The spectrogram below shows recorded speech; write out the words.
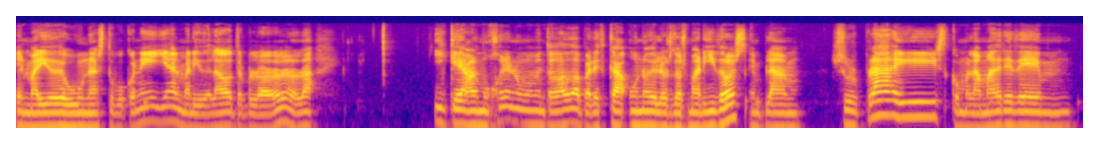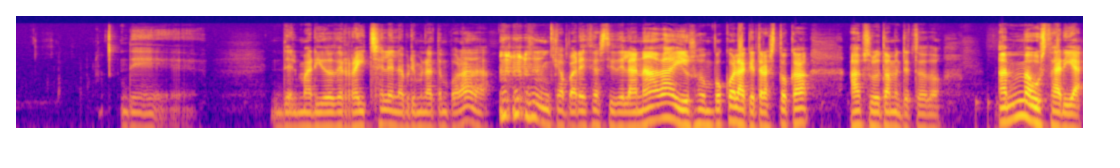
el marido de una estuvo con ella, el marido de la otra, bla, bla, bla, bla, y que a lo mejor en un momento dado aparezca uno de los dos maridos, en plan, surprise, como la madre de... de del marido de Rachel en la primera temporada, que aparece así de la nada y es un poco la que trastoca absolutamente todo. A mí me gustaría.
